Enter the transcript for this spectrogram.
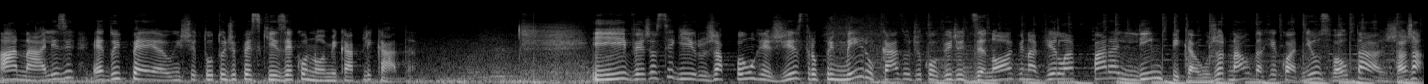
A análise é do IPEA, o Instituto de Pesquisa Econômica Aplicada. E veja a seguir: o Japão registra o primeiro caso de Covid-19 na Vila Paralímpica. O Jornal da Record News volta já já.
